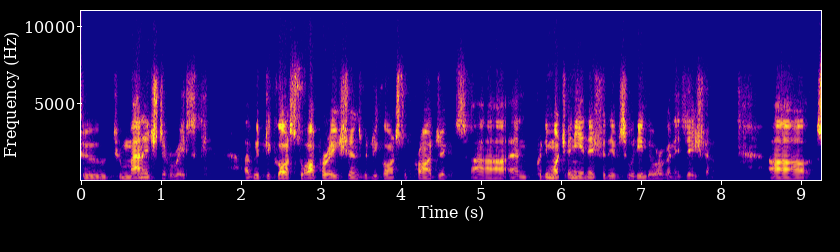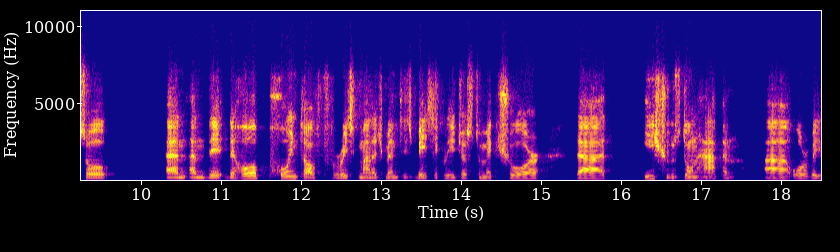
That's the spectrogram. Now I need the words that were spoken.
to, to manage the risk uh, with regards to operations, with regards to projects, uh, and pretty much any initiatives within the organization. Uh, so, and, and the, the whole point of risk management is basically just to make sure that issues don't happen, uh, or we,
